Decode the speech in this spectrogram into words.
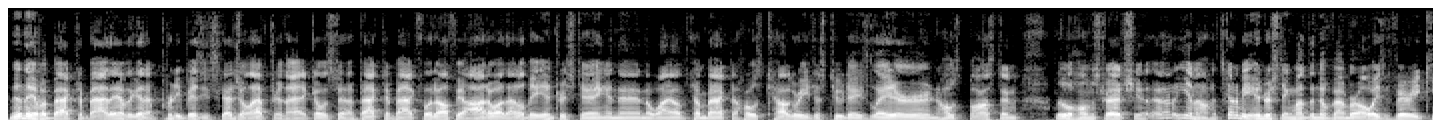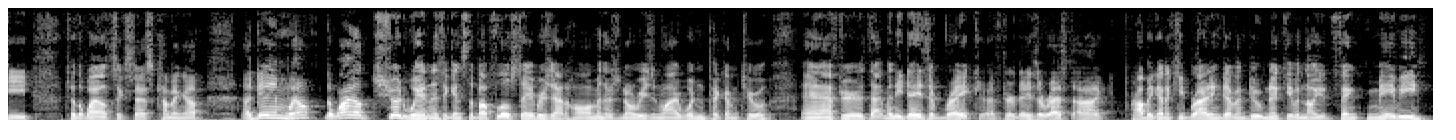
then they have a back to back. They have they got a pretty busy schedule after that. It goes to back to back Philadelphia, Ottawa. That'll be interesting. And then the Wild come back to host Calgary just two days later and host Boston. Little home stretch. Uh, you know, it's going to be an interesting month in November. Always very key to the Wild success coming up. A game, well, the Wild should win is against the Buffalo Sabres at home, and there's no reason why I wouldn't pick them to. And after that many days of break, after days of rest, I uh, probably going to keep riding Devan Dubnyk, even though you'd think maybe,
